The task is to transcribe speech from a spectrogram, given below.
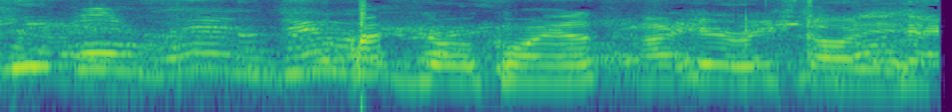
people in, dude. Let's go, Cornus. Alright, here, restart it.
